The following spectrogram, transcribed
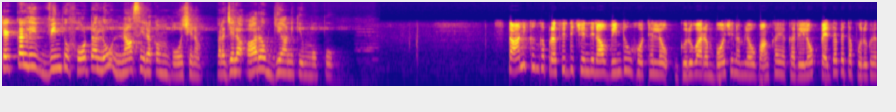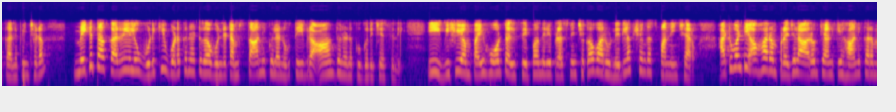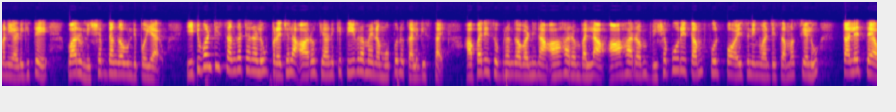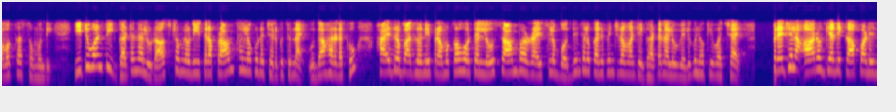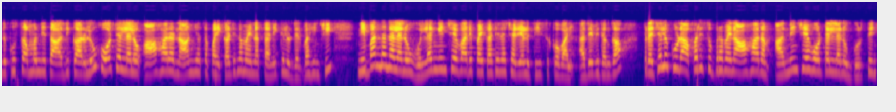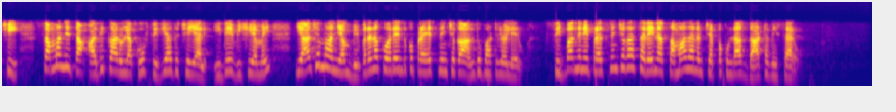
టెక్కలి విందు హోటలు నాసిరకం భోజనం. ప్రజల ఆరోగ్యానికి ముప్పు. స్థానికంగా ప్రసిద్ధి చెందిన విందు హోటల్లో గురువారం భోజనంలో వంకాయ కర్రీలో పెద్ద పెద్ద పురుగులు కనిపించడం మిగతా కర్రీలు ఉడికి ఉడకనట్టుగా ఉండటం స్థానికులను తీవ్ర ఆందోళనకు గురిచేసింది ఈ విషయంపై హోటల్ సిబ్బందిని ప్రశ్నించగా వారు నిర్లక్ష్యంగా స్పందించారు. అటువంటి ఆహారం ప్రజల ఆరోగ్యానికి హానికరమని అడిగితే వారు నిశ్శబ్దంగా ఉండిపోయారు. ఇటువంటి సంఘటనలు ప్రజల ఆరోగ్యానికి తీవ్రమైన ముప్పును కలిగిస్తాయి. అపరిశుభ్రంగా వండిన ఆహారం వల్ల ఆహారం విషపూరితం ఫుడ్ పాయిజన్ పాయిజనింగ్ వంటి సమస్యలు తలెత్తే అవకాశం ఉంది. ఇటువంటి ఘటనలు రాష్ట్రంలోని ఇతర ప్రాంతాల్లో కూడా జరుగుతున్నాయి. ఉదాహరణకు హైదరాబాద్లోని ప్రముఖ హోటల్లో సాంబార్ రైస్లో బొద్దింకలు కనిపించడం వంటి ఘటనలు వెలుగులోకి వచ్చాయి. ప్రజల ఆరోగ్యాన్ని కాపాడేందుకు సంబంధిత అధికారులు హోటళ్ళలో ఆహార నాణ్యతపై కఠినమైన తనిఖీలు నిర్వహించి నిబంధనలను ఉల్లంఘించే వారిపై కఠిన చర్యలు తీసుకోవాలి. అదేవిధంగా ప్రజలు కూడా అపరిశుభ్రమైన ఆహారం అందించే హోటళ్ళను గుర్తించి సంబంధిత అధికారులకు ఫిర్యాదు చేయాలి. ఇదే విషయమై యాజమాన్యం వివరణ కోరేందుకు ప్రయత్నించగా అందుబాటులో లేరు. సిబ్బందిని ప్రశ్నించగా సరైన సమాధానం చెప్పకుండా దాటవేశారు.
